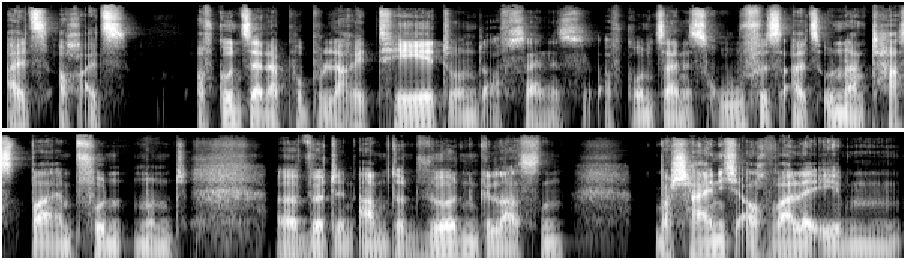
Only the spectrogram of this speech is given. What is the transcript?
als, auch als aufgrund seiner Popularität und auf seines, aufgrund seines Rufes als unantastbar empfunden und äh, wird in Amt und Würden gelassen. Wahrscheinlich auch, weil er eben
